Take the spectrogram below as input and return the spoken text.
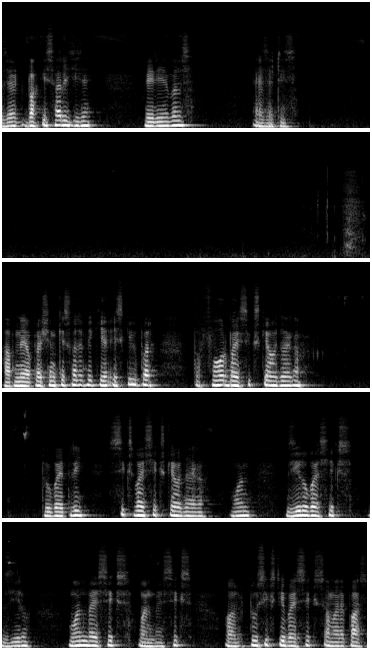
Z, बाकी सारी चीज़ें। वेरिएबल्स एज इट इज़ आपने ऑपरेशन किस वाले पे किया? इसके ऊपर तो फोर बाई सिक्स क्या हो जाएगा? Two by three six by six क्या हो जाएगा? One zero by six zero one by six one by six और टू सिक्सटी बाई सिक्स हमारे पास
